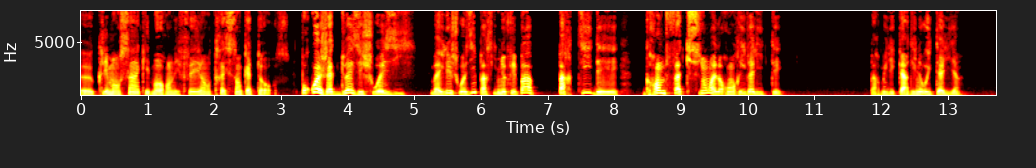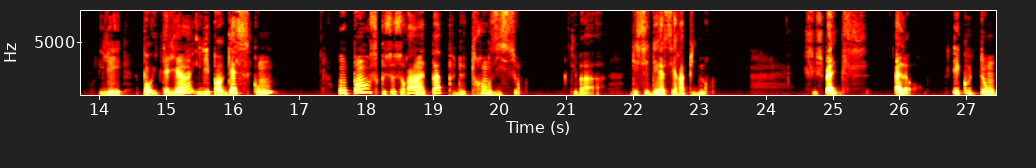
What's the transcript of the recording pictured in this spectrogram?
euh, Clément V, est mort en effet en 1314. Pourquoi Jacques Duez est choisi? Ben, Il est choisi parce qu'il ne fait pas partie des grandes factions alors en rivalité parmi les cardinaux italiens. Il est pas italien, il n'est pas gascon. On pense que ce sera un pape de transition qui va décéder assez rapidement. Suspense. Alors, écoutons,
